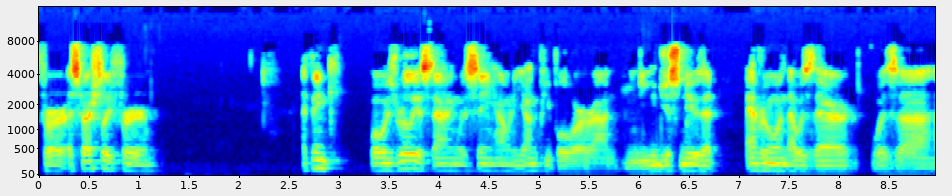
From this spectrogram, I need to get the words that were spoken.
for especially for. I think what was really astounding was seeing how many young people were around. And you just knew that everyone that was there was, uh,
